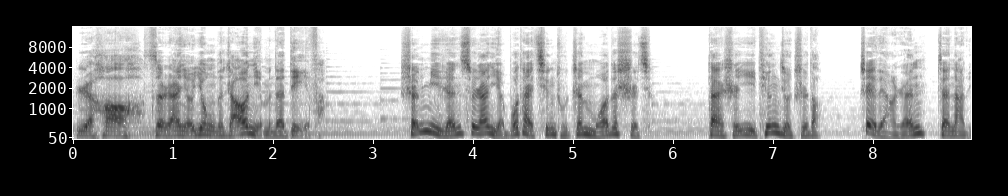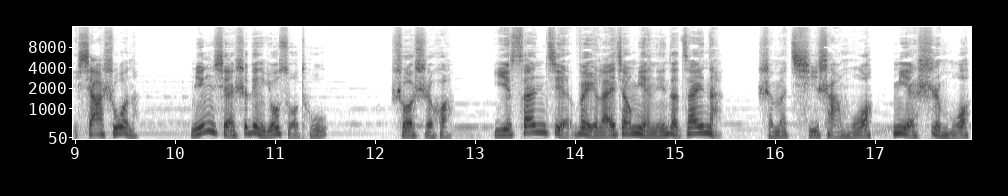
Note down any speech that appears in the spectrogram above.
日后自然有用得着你们的地方。”神秘人虽然也不太清楚真魔的事情，但是一听就知道这两人在那里瞎说呢，明显是另有所图。说实话，以三界未来将面临的灾难。什么七煞魔、灭世魔，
